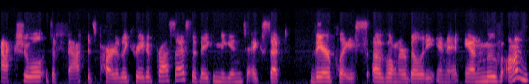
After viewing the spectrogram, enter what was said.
actual it's a fact it's part of the creative process that they can begin to accept their place of vulnerability in it and move on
